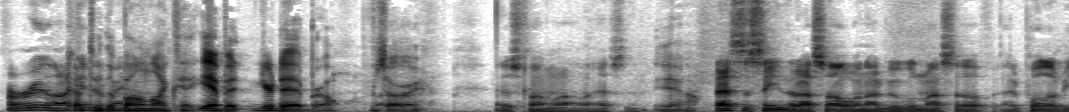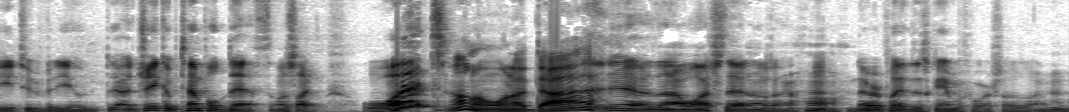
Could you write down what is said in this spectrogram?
for real. I Cut can't through the bone like that. Yeah, but you're dead, bro. I'm sorry. It was fun while it lasted. Yeah. That's the scene that I saw when I googled myself. I pulled up a YouTube video, uh, Jacob Temple death. I was like, what? I don't want to die. Yeah. Then I watched that and I was like, huh. Never played this game before, so I was like, hmm.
